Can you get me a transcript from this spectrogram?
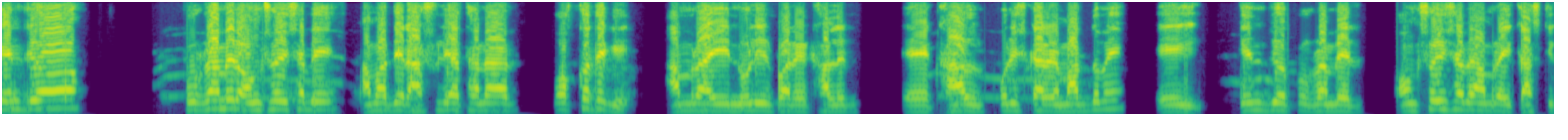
কেন্দ্রীয় প্রোগ্রামের অংশ হিসাবে আমাদের আশুলিয়া থানার পক্ষ থেকে আমরা এই নলির পাড়ের খালের খাল পরিষ্কারের মাধ্যমে এই কেন্দ্রীয় প্রোগ্রামের অংশ হিসাবে আমরা এই কাজটি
